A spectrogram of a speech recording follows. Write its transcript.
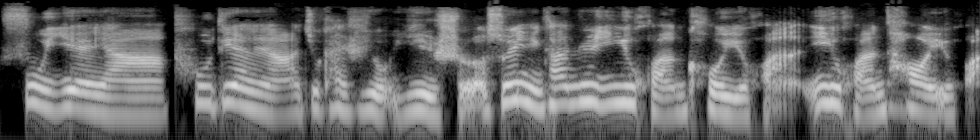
副业呀、铺垫呀就开始有意识了。所以你看，这一环扣一环，一环套一环。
